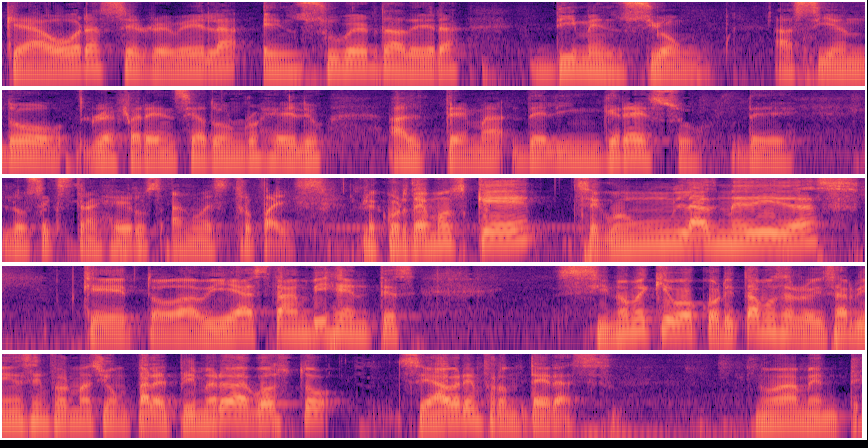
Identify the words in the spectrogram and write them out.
que ahora se revela en su verdadera dimensión, haciendo referencia a don Rogelio al tema del ingreso de los extranjeros a nuestro país. Recordemos que, según las medidas que todavía están vigentes, si no me equivoco, ahorita vamos a revisar bien esa información, para el primero de agosto se abren fronteras nuevamente.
